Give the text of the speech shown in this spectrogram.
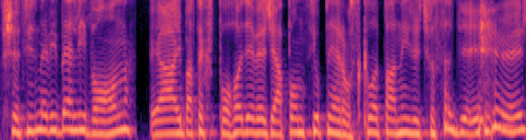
Všetci sme vybehli von, ja iba tak v pohode, vieš, Japonci úplne rozklepaní, že čo sa deje, vieš.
